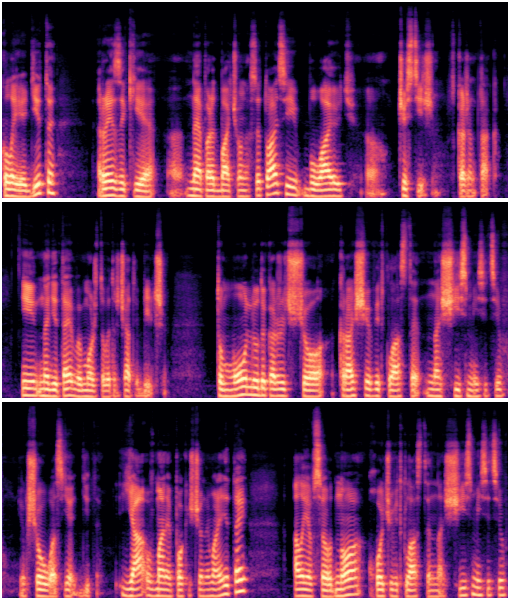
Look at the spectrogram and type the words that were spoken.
коли є діти, ризики е, непередбачуваних ситуацій бувають е, частіше, скажімо так. І на дітей ви можете витрачати більше. Тому люди кажуть, що краще відкласти на 6 місяців, якщо у вас є діти. Я в мене поки що немає дітей, але я все одно хочу відкласти на 6 місяців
